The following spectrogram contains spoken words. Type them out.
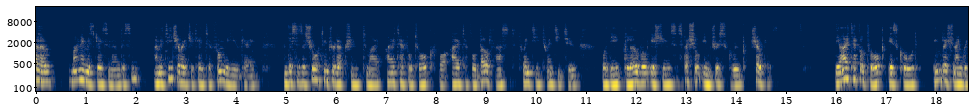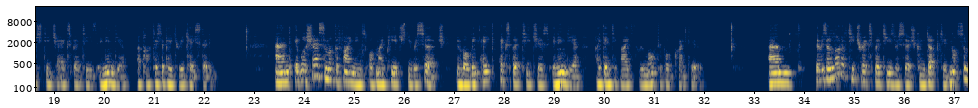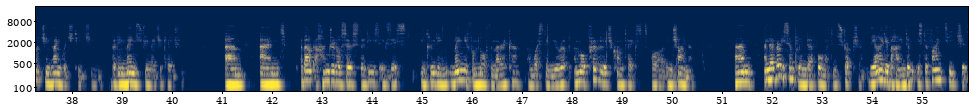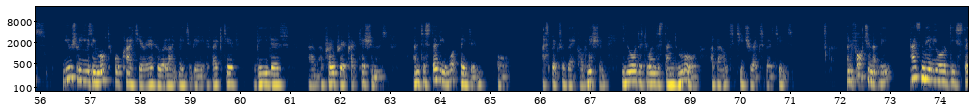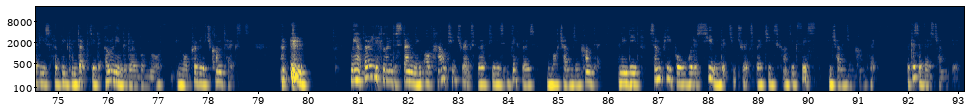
Hello, my name is Jason Anderson. I'm a teacher educator from the UK, and this is a short introduction to my IATEFL talk for IATEFL Belfast 2022 for the Global Issues Special Interest Group Showcase. The IATEFL talk is called English Language Teacher Expertise in India, a participatory case study. And it will share some of the findings of my PhD research involving eight expert teachers in India identified through multiple criteria. Um, there is a lot of teacher expertise research conducted, not so much in language teaching, but in mainstream education. Um, and about 100 or so studies exist, including mainly from North America and Western Europe, and more privileged contexts are in China. Um, and they're very simple in their format and structure. The idea behind them is to find teachers usually using multiple criteria who are likely to be effective, leaders, um, appropriate practitioners, and to study what they do or aspects of their cognition in order to understand more about teacher expertise. Unfortunately, as nearly all of these studies have been conducted only in the global north, in more privileged contexts, we have very little understanding of how teacher expertise differs in more challenging contexts. And indeed, some people would assume that teacher expertise can't exist in challenging contexts because of those challenges.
